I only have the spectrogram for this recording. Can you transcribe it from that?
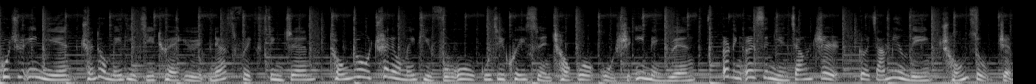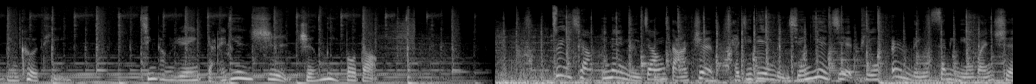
过去一年，传统媒体集团与 Netflix 竞争，投入串流媒体服务，估计亏损超过五十亿美元。二零二四年将至，各家面临重组整并课题。新唐人亚太电视整理报道。最强一纳米将达阵，台积电领先业界，拼二零三零年完成。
